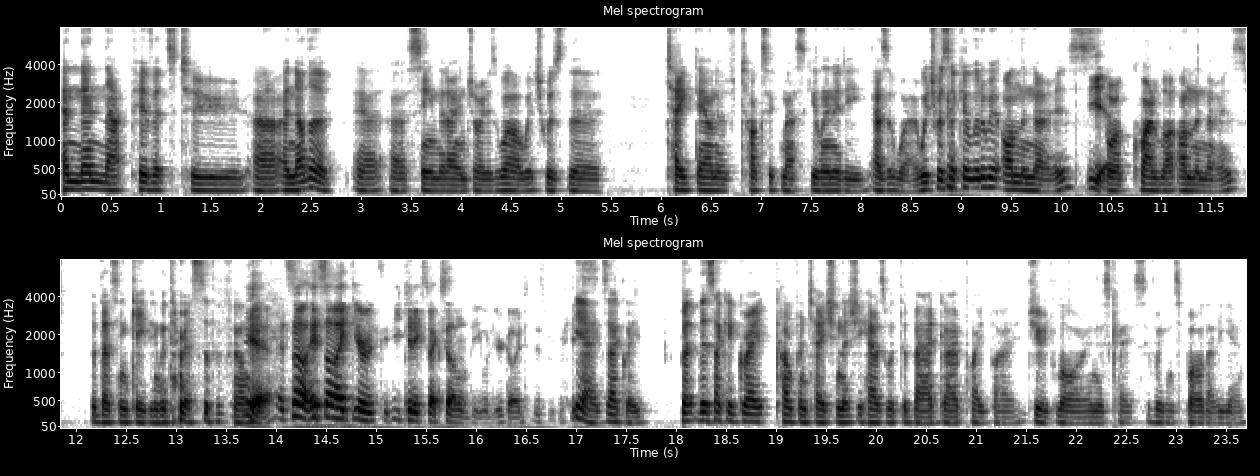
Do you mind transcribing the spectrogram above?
And then that pivots to uh, another uh, uh, scene that I enjoyed as well, which was the takedown of toxic masculinity, as it were, which was like a little bit on the nose, Yeah. or quite a lot on the nose, but that's in keeping with the rest of the film. Yeah, it's not it's not like you're you can expect subtlety when you're going to this movie. Yeah, exactly. But there's like a great confrontation that she has with the bad guy played by Jude Law in this case, if we can spoil that again.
